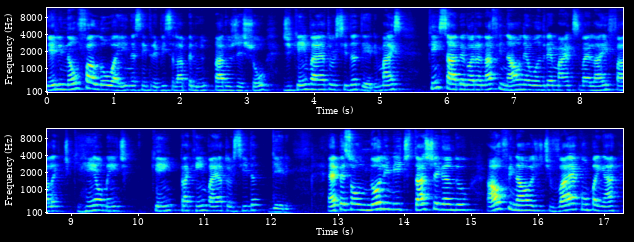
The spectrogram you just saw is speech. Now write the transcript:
Ele não falou aí nessa entrevista lá pelo, para o G-Show de quem vai a torcida dele. Mas quem sabe agora na final, né? O André Marques vai lá e fala de que realmente quem para quem vai a torcida dele. É, pessoal, No Limite está chegando ao final, a gente vai acompanhar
